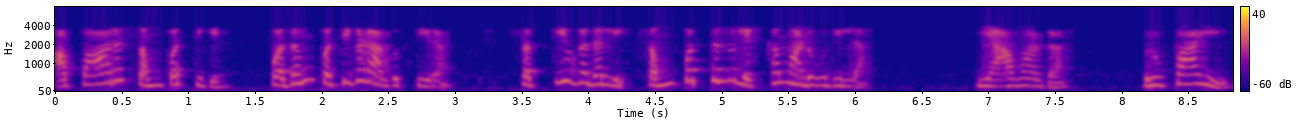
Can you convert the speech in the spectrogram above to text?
ಅಪಾರ ಸಂಪತ್ತಿಗೆ ಪದಂಪತಿಗಳಾಗುತ್ತೀರಾ ಸತ್ಯುಗದಲ್ಲಿ ಸಂಪತ್ತನ್ನು ಲೆಕ್ಕ ಮಾಡುವುದಿಲ್ಲ. ಯಾವಾಗ? ರೂಪಾಯಿ,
